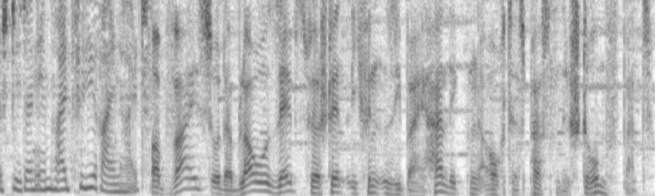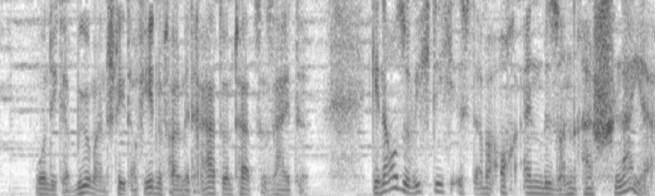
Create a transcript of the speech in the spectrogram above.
steht dann eben halt für die Reinheit. Ob weiß oder blau, selbstverständlich finden Sie bei Hanniken auch das passende Strumpfband. Monika Bührmann steht auf jeden Fall mit Rat und Tat zur Seite. Genauso wichtig ist aber auch ein besonderer Schleier.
